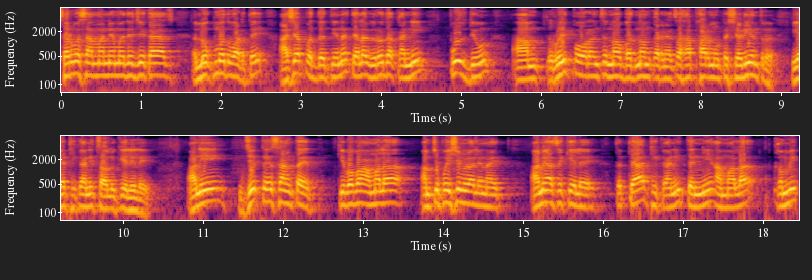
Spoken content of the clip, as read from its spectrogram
सर्वसामान्यामध्ये जे काय आज लोकमत वाढतंय अशा पद्धतीनं त्याला विरोधकांनी पूज देऊन आम रोहित पवारांचं नाव बदनाम करण्याचा हा फार मोठं षडयंत्र या ठिकाणी चालू केलेलं आहे. आणि जे ते सांगतायत की बाबा आम्हाला आमचे पैसे मिळाले नाहीत आम्ही असं केलं आहे तर त्या ठिकाणी त्यांनी आम्हाला कमीत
